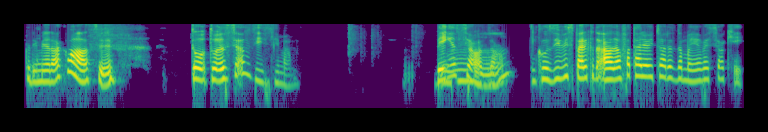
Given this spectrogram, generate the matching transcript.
primeira classe. Tô tô ansiosíssima. Bem ansiosa. Uhum. Inclusive espero que a AlphaTauri 8h vai ser ok.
